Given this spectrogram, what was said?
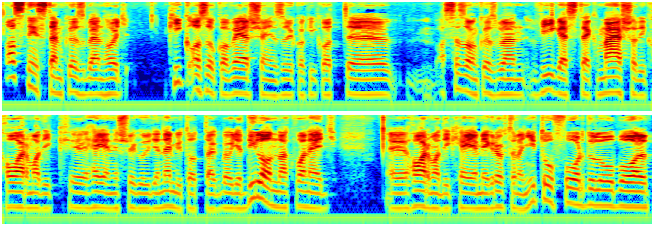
Azt néztem közben, hogy kik azok a versenyzők, akik ott a szezon közben végeztek második, harmadik helyen, és végül ugye nem jutottak be. Ugye Dillonnak van egy harmadik helye még rögtön a nyitófordulóból,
